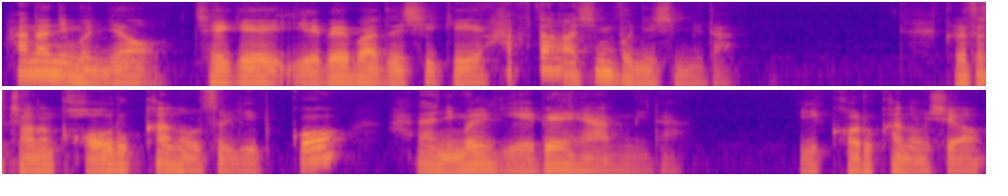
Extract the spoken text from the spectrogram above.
하나님은요, 제게 예배 받으시기 합당하신 분이십니다. 그래서 저는 거룩한 옷을 입고 하나님을 예배해야 합니다. 이 거룩한 옷이요.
